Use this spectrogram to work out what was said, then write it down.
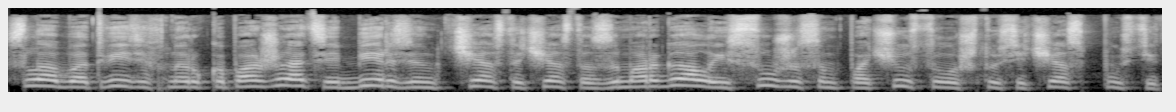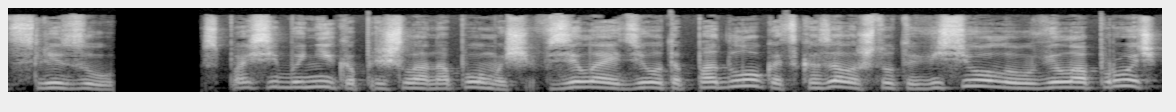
слабо ответив на рукопожатие берзин часто часто заморгал и с ужасом почувствовал что сейчас пустит слезу. Спасибо ника пришла на помощь. Взяла идиота под локоть сказала что то веселое увела прочь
